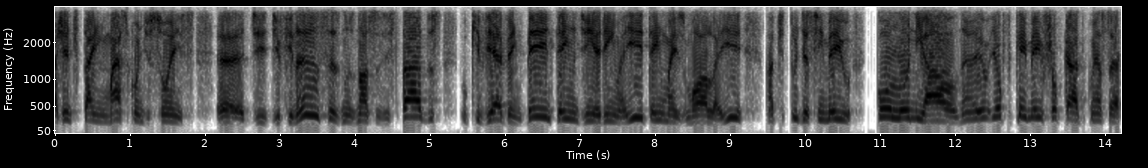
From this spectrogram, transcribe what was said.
a gente está em más condições uh, de, de finanças nos nossos estados. O que vier vem bem, tem um dinheirinho aí, tem uma esmola aí. Atitude assim meio colonial, né? Eu, eu fiquei meio chocado com essa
